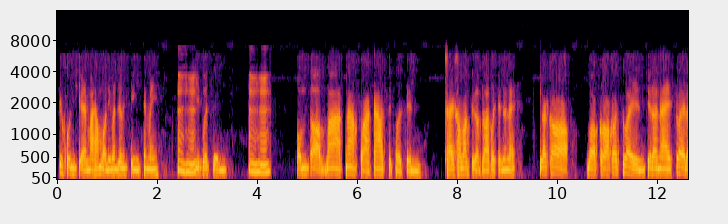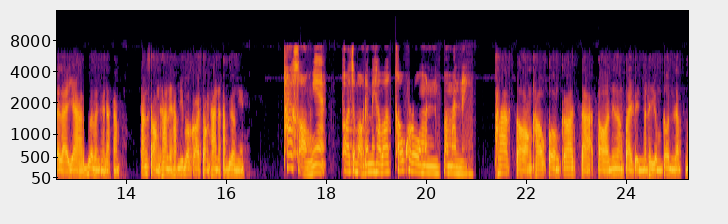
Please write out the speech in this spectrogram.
ที่คุณเขียนมาทั้งหมดนี้มันเรื่องจริงใช่ไหมอือฮึกี่เปอร์เซ็นต์อือฮึผมตอบว่ามากกว่าเก้าสิบเปอร์เซ็น ใช้คำว่าเกือบร้อยเปอร์เซ็นนั่นแหละ แล้วก็บกก็ช่วยเจรนายช่วยหลาย ๆ อย่างด้วยเหมือนกันนะครับ ทั้งสองท่านเลยครับมีบกสองท่านนะครับเรื่องนี้ ภาคสองเนี่ย พอจะบอกได้ไหมคะว่าเขาโครงมันประมาณไหนภาคสองเขาคงก็จะต่อเนื่องไปเป็นมัธยมต้นและม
